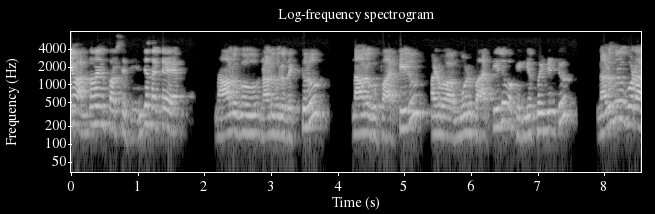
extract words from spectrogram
ఏం అర్థమైన పరిస్థితి. ఎందుకంటే నాలుగు నలుగురు వ్యక్తులు నాలుగు పార్టీలు అటు మూడు పార్టీలు ఒక ఇండిపెండెంట్ నలుగురు కూడా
